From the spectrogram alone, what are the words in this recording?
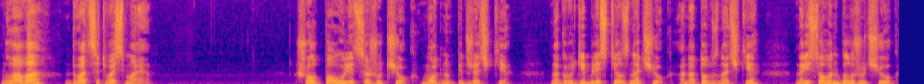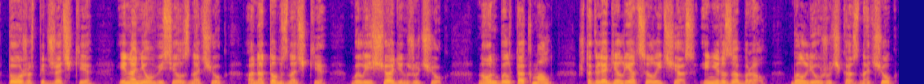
Глава 28 Шел по улице жучок в модном пиджачке. На груди блестел значок, а на том значке нарисован был жучок, тоже в пиджачке, и на нем висел значок, а на том значке был еще один жучок, но он был так мал, что глядел я целый час и не разобрал, был ли у жучка значок,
